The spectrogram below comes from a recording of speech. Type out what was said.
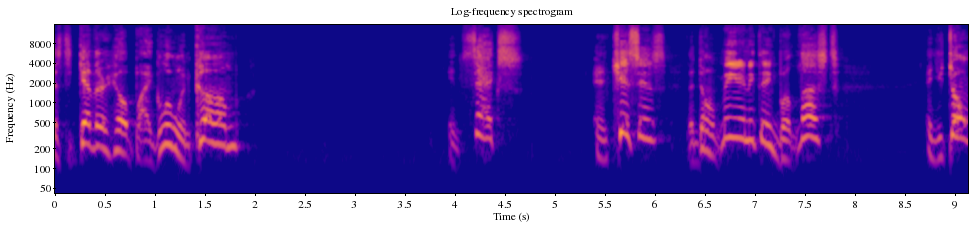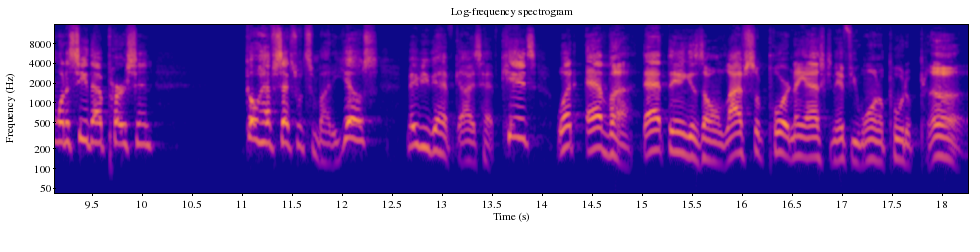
is together, held by glue and cum. In sex and kisses that don't mean anything but lust, and you don't want to see that person. Go have sex with somebody else. Maybe you have guys have kids, whatever. That thing is on life support, and they asking if you want to pull the plug.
